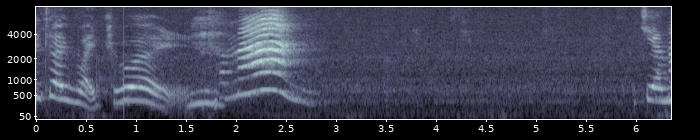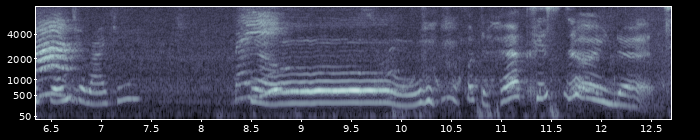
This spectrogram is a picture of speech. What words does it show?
you take my toy? Come on. Can you go to my team? No. What the heck is doing that?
